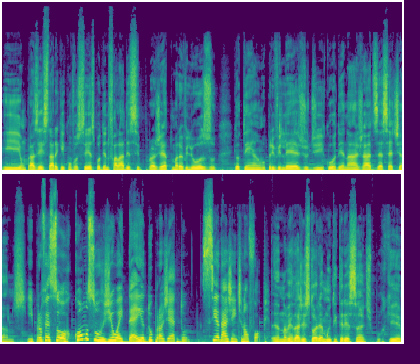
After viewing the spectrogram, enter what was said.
E um prazer estar aqui com vocês, podendo falar desse projeto maravilhoso que eu tenho o privilégio de coordenar já há 17 anos. E professor, como surgiu a ideia do projeto CIA da Gente na UFOP? É, Na verdade, a história é muito interessante, porque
